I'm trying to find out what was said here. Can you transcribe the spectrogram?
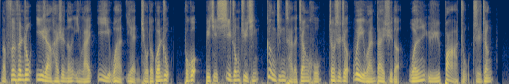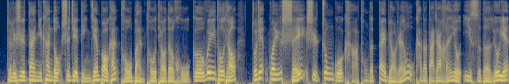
那分分钟依然还是能引来亿万眼球的关注。不过，比起戏中剧情更精彩的江湖，正是这未完待续的文娱霸主之争。这里是带你看懂世界顶尖报刊头版头条的虎哥微头条。昨天关于谁是中国卡通的代表人物，看到大家很有意思的留言，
